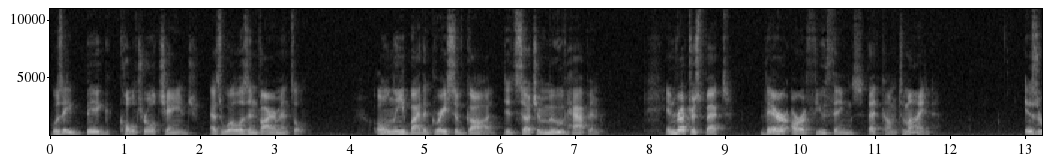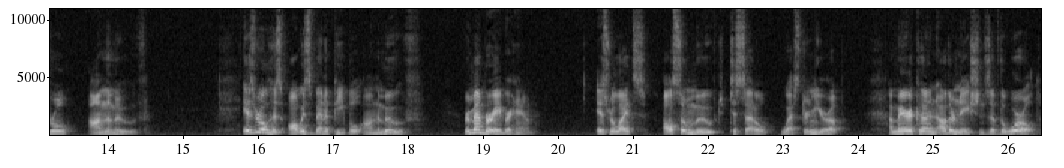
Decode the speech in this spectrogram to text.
was a big cultural change as well as environmental. Only by the grace of God did such a move happen. In retrospect, there are a few things that come to mind. Israel on the move. Israel has always been a people on the move. Remember Abraham. Israelites also moved to settle Western Europe, America, and other nations of the world.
